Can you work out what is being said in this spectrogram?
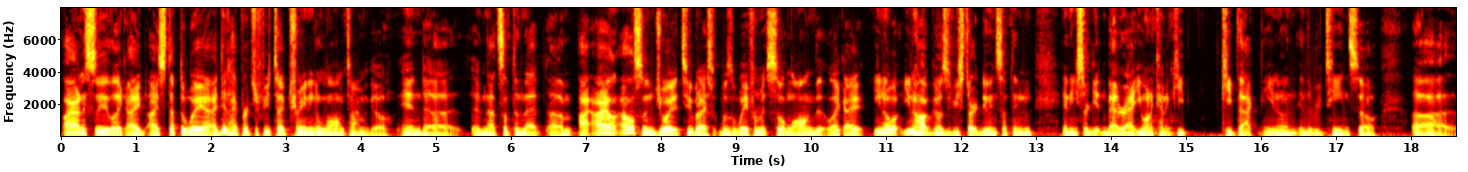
I honestly like I I stepped away. I did hypertrophy type training a long time ago, and uh, and that's something that um, I I also enjoyed it too. But I was away from it so long that like I you know you know how it goes. If you start doing something and you start getting better at, it, you want to kind of keep keep that you know in, in the routine. So uh,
